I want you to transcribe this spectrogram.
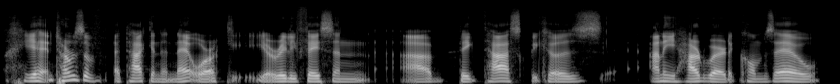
yeah, in terms of attacking the network, you're really facing a big task because any hardware that comes out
